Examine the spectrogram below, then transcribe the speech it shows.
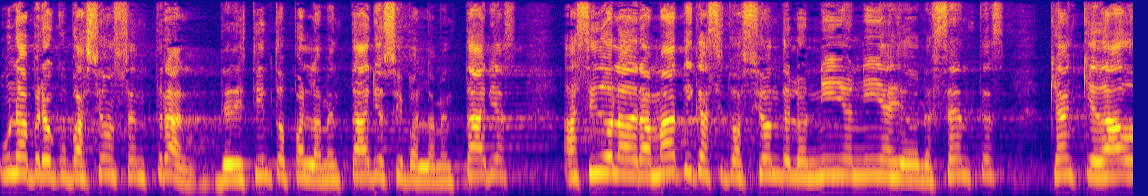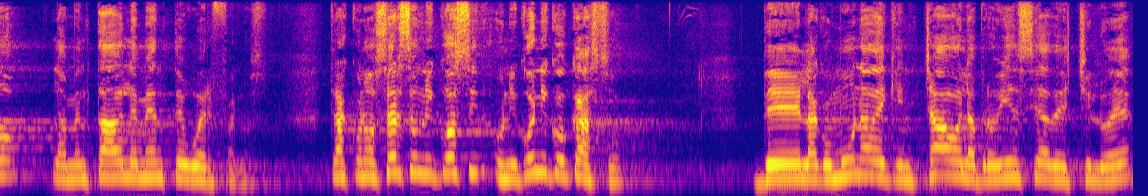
una preocupación central de distintos parlamentarios y parlamentarias ha sido la dramática situación de los niños, niñas y adolescentes que han quedado lamentablemente huérfanos. Tras conocerse un, icónico caso de la comuna de Quinchao, en la provincia de Chiloé,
